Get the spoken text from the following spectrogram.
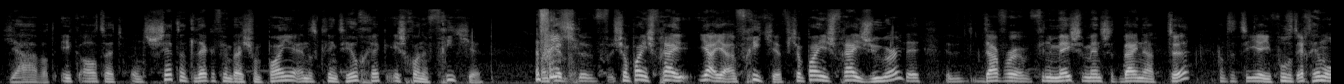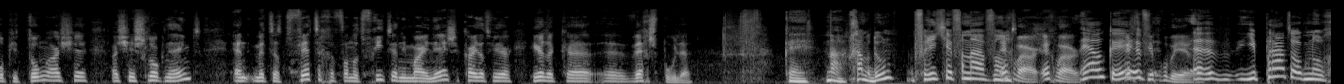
Ja, wat ik altijd ontzettend lekker vind bij champagne... en dat klinkt heel gek, is gewoon een frietje. Een frietje? champagne is vrij... Ja, ja, een frietje. Champagne is vrij zuur. De, daarvoor vinden de meeste mensen het bijna te... Want het, ja, je voelt het echt helemaal op je tong als je, als je een slok neemt. En met dat vettige van het friet en die mayonaise kan je dat weer heerlijk uh, uh, wegspoelen. Oké, okay, nou, gaan we doen. Een frietje vanavond. Echt waar, echt waar. Ja, oké. Okay. Even proberen. Uh, je praat ook nog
